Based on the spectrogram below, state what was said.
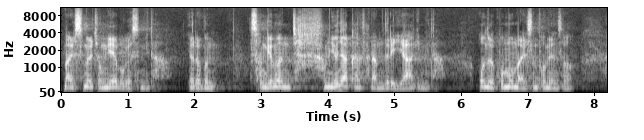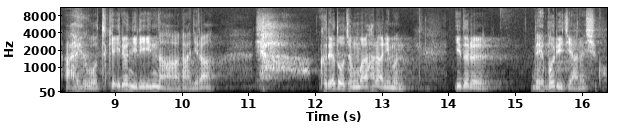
말씀을 정리해 보겠습니다. 여러분, 성경은 참 연약한 사람들의 이야기입니다. 오늘 본문 말씀 보면서 아이고 어떻게 이런 일이 있나가 아니라 야 그래도 정말 하나님은 이들을 내버리지 않으시고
